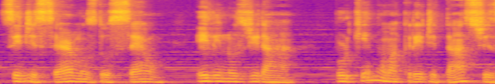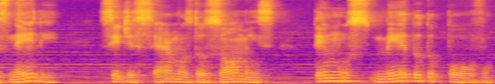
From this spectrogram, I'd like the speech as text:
Se dissermos do céu, ele nos dirá: Por que não acreditastes nele? Se dissermos dos homens, temos medo do povo,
